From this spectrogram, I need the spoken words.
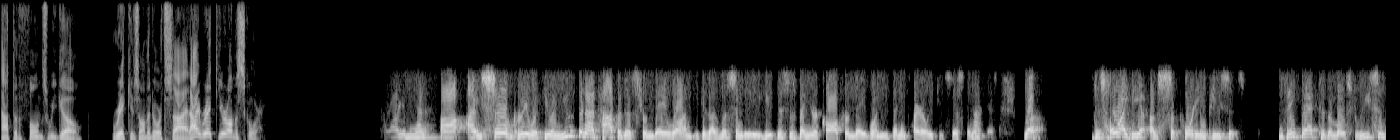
Out to the phones we go. Rick is on the north side. Hi, Rick. You're on the score. How are you, man? Uh, I so agree with you, and you've been on top of this from day one because I've listened to you. you. This has been your call from day one. You've been entirely consistent on this. Look, this whole idea of supporting pieces. Think back to the most recent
